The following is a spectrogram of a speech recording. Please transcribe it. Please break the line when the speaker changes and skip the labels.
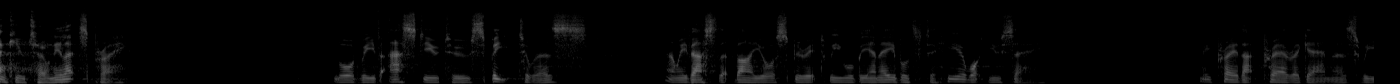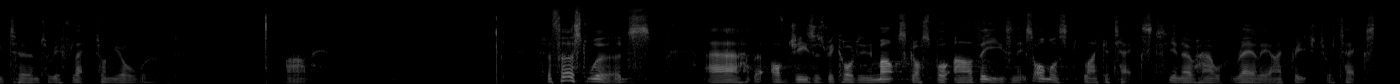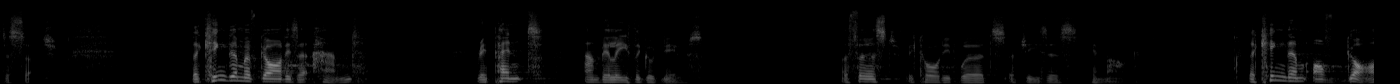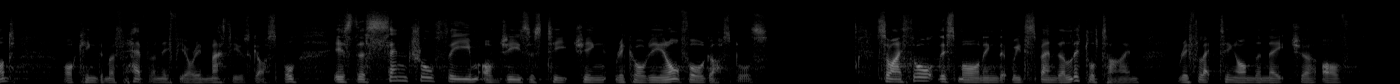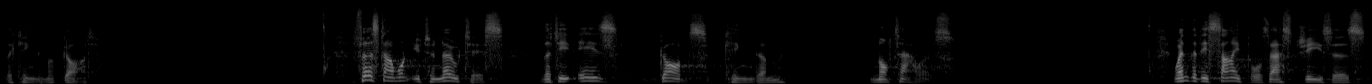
Thank you, Tony. Let's pray. Lord, we've asked you to speak to us, and we've asked that by your Spirit we will be enabled to hear what you say. We pray that prayer again as we turn to reflect on your word. Amen. The first words uh, of Jesus recorded in Mark's Gospel are these, and it's almost like a text. You know how rarely I preach to a text as such. The kingdom of God is at hand. Repent and believe the good news. The first recorded words of Jesus in Mark. The kingdom of God, or kingdom of heaven if you're in Matthew's gospel, is the central theme of Jesus' teaching recorded in all four gospels. So I thought this morning that we'd spend a little time reflecting on the nature of the kingdom of God. First, I want you to notice that it is God's kingdom, not ours. When the disciples asked Jesus,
